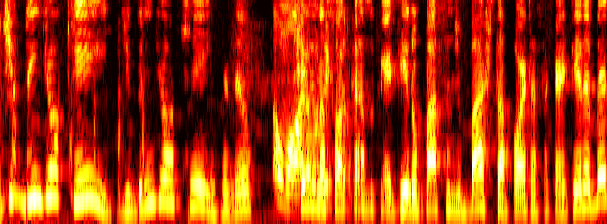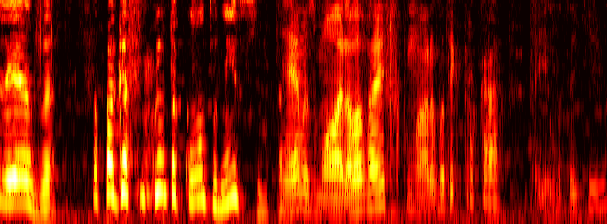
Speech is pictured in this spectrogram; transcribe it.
De brinde é ok, de brinde é ok, entendeu? Uma hora Chega na sua que... casa o carteiro, passa debaixo da porta essa carteira, beleza. Vai pagar 50 conto nisso. cara. É, mas uma hora ela vai. Uma hora eu vou ter que trocar. Aí eu vou ter que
